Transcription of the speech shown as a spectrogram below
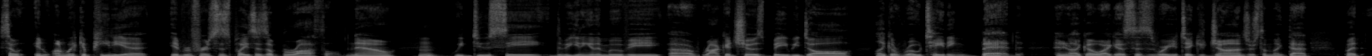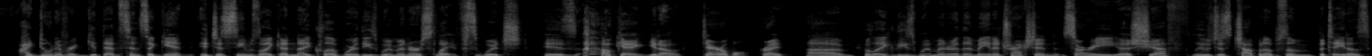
So in, on Wikipedia, it refers to this place as a brothel. Now, we do see the beginning of the movie, uh, Rocket shows Baby Doll like a rotating bed. And you're like, oh, I guess this is where you take your Johns or something like that. But I don't ever get that sense again. It just seems like a nightclub where these women are slaves, which is okay, you know, terrible, right? Um, but like these women are the main attraction. Sorry, uh, chef who's just chopping up some potatoes.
